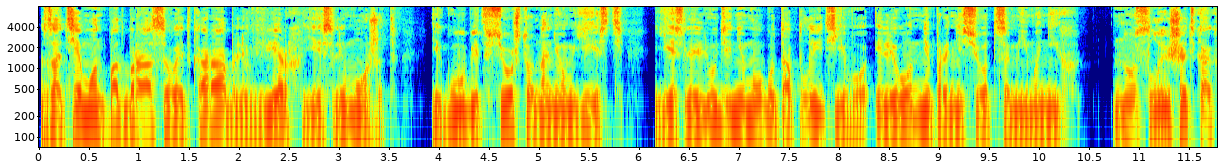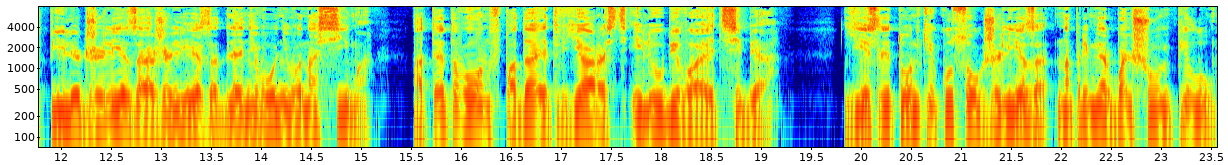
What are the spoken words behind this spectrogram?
Затем он подбрасывает корабль вверх, если может, и губит все, что на нем есть, если люди не могут оплыть его или он не пронесется мимо них. Но слышать, как пилят железо о железо, для него невыносимо. От этого он впадает в ярость или убивает себя. Если тонкий кусок железа, например, большую пилу,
